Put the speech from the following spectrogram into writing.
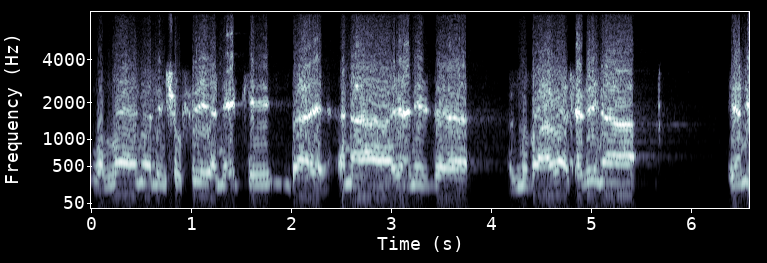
والله أنا اللي نشوف فيه يعني هيك باين أنا يعني ال- المظاهرات هذينا يعني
